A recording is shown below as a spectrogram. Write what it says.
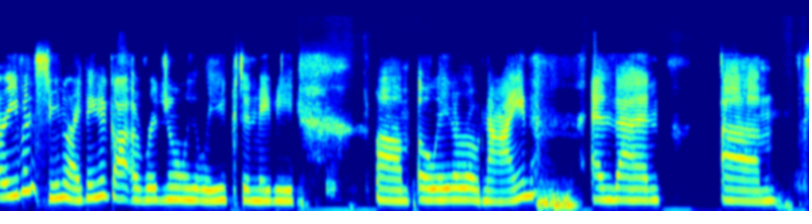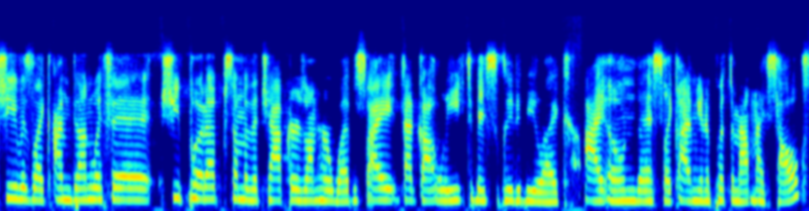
or even sooner, I think it got originally leaked in maybe um, 08 or 09. And then um, she was like, I'm done with it. She put up some of the chapters on her website that got leaked basically to be like, I own this, like, I'm going to put them out myself.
